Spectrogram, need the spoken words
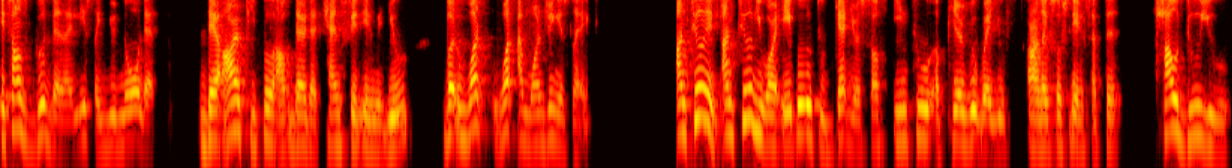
it sounds good that at least like you know that there are people out there that can fit in with you. But what what I'm wondering is like until it, until you are able to get yourself into a peer group where you are like socially accepted, how do you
